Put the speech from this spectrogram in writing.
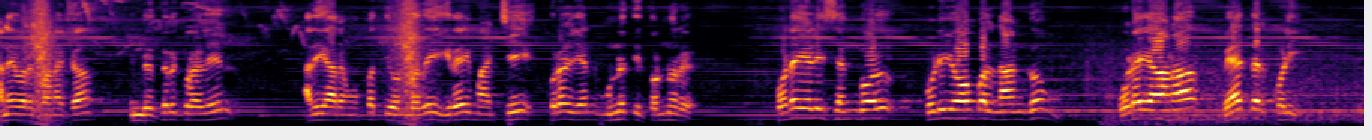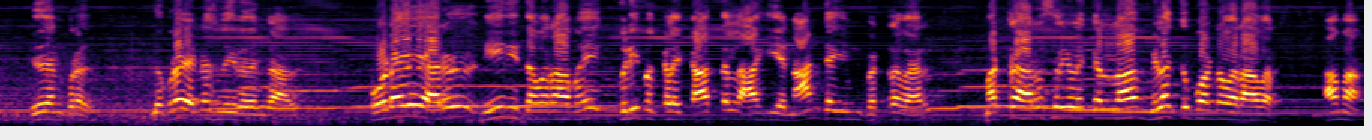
அனைவருக்கும் வணக்கம். இந்த திருக்குறளில் அதிகாரம் முப்பத்தி ஒன்பது இறைமாட்சி குறள் எண் முன்னூத்தி தொண்ணூறு. கொடையளி செங்கோல் குடியோம்பல் நான்கும் உடையானார் வேந்தர் கொடி. இதுதான் குரல் இந்த குறள் என்ன சொல்கிறது என்றால் கொடை அருள் நீதி தவறாமை குடிமக்களை காத்தல் ஆகிய நான்கையும் பெற்றவர் மற்ற அரசர்களுக்கெல்லாம் விளக்கு போன்றவர் ஆவர். ஆமாம்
